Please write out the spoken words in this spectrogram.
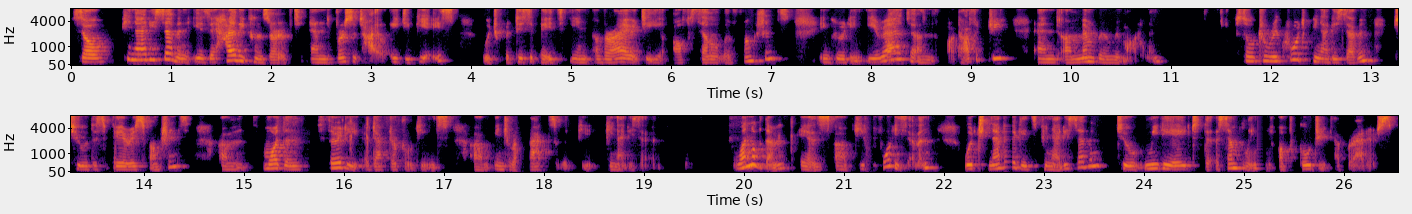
So P97 is a highly conserved and versatile ATPase, which participates in a variety of cellular functions, including ERAD and autophagy and uh, membrane remodeling. So to recruit P97 to these various functions, um, more than 30 adapter proteins um, interacts with P P97. One of them is uh, P47, which navigates P97 to mediate the assembling of Golgi apparatus.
